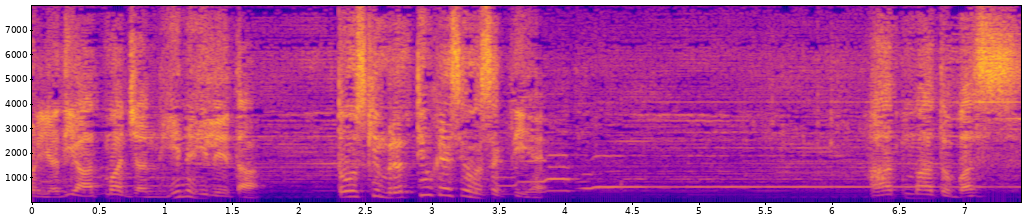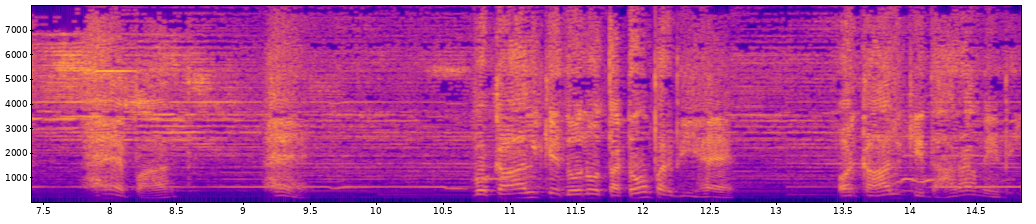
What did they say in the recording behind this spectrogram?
और यदि आत्मा जन्म ही नहीं लेता तो उसकी मृत्यु कैसे हो सकती है? आत्मा तो बस है, पार्थ, है। वो काल के दोनों तटों पर भी है और काल की धारा में भी।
